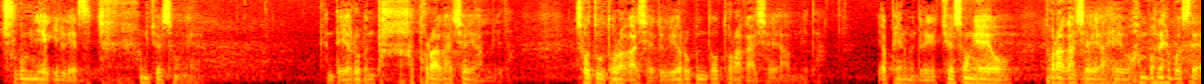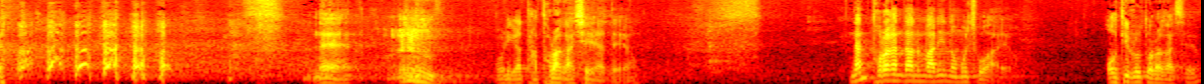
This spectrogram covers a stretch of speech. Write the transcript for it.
죽음 얘기를 해서 참 죄송해요. 근데 여러분 다 돌아가셔야 합니다. 저도 돌아가셔야 되고 여러분도 돌아가셔야 합니다. 옆에 있는 분들에게 죄송해요. 돌아가셔야 해요. 한번 해보세요. 네. 우리가 다 돌아가셔야 돼요. 난 돌아간다는 말이 너무 좋아요. 어디로 돌아가세요?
